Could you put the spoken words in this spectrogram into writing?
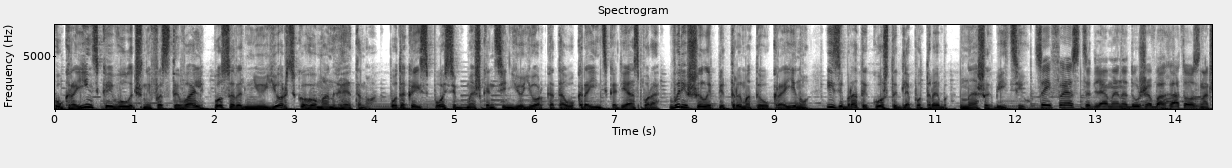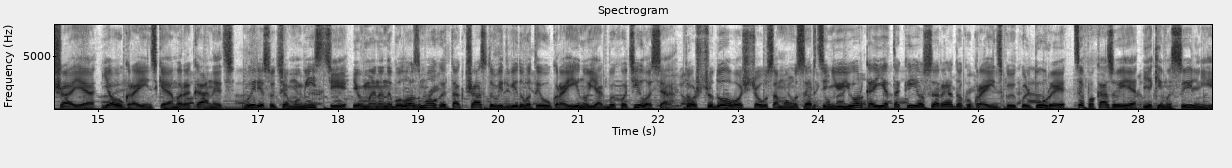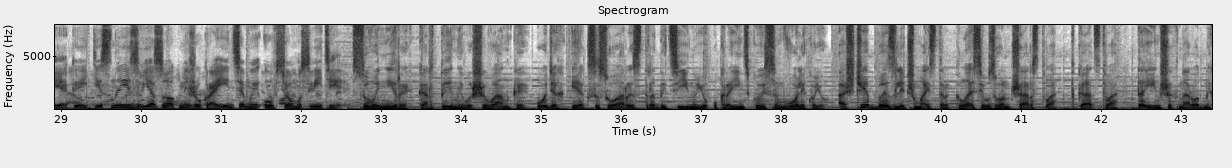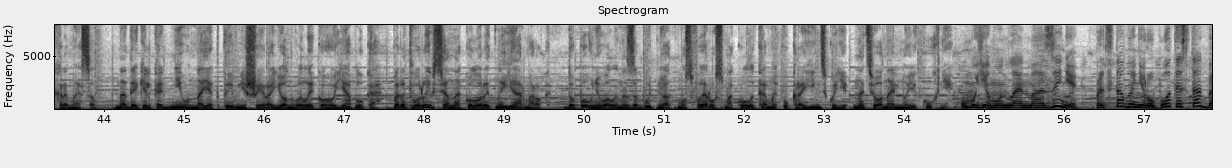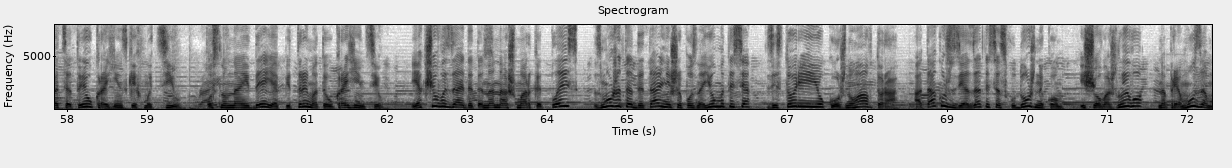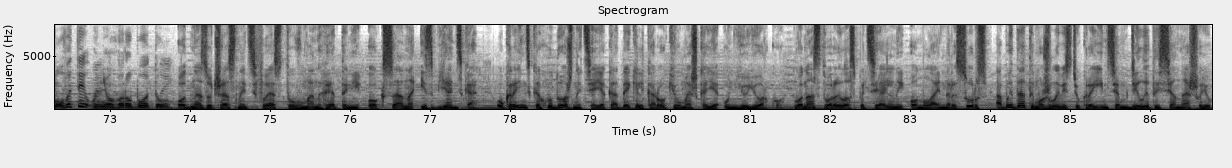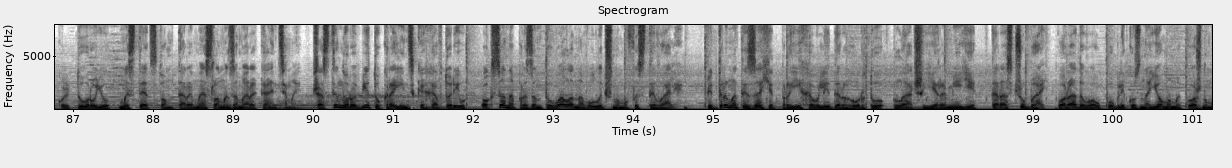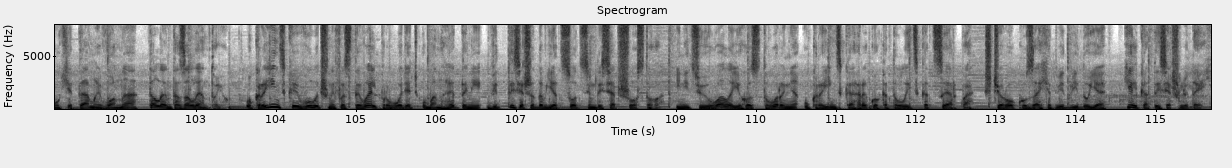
Український вуличний фестиваль посеред нью-йоркського Мангеттену. У такий спосіб мешканці Нью-Йорка та українська діаспора вирішили підтримати Україну і зібрати кошти для потреб наших бійців. Цей фест для мене дуже багато означає. Я український американець, виріс у цьому місті, і в мене не було змоги так часто відвідувати Україну, як би хотілося. Тож чудово, що у самому серці Нью-Йорка є такий осередок української культури. Це показує, які ми сильні, який тісний зв'язок між українцями у всьому світі. Сувеніри, картини, вишиванки, одяг і аксесуари з традиційною українською символікою, а ще безліч майстер-класів з гончарства, ткацтва та інших народних ремесел. На декілька днів найактивніший район Великого Яблука перетворився на колоритний ярмарок, доповнювали незабутню атмосферу смаколиками української національної кухні. У моєму онлайн-магазині представлені роботи 120 українських митців. Основна ідея підтримати українців. Якщо ви зайдете на наш маркетплейс, зможете детальніше познайомитися з історією кожного автора, а також зв'язатися з художником і, що важливо, напряму замовити у нього роботу. Одна з учасниць фесту в Мангеттені Оксана Ізб'янська, українська художниця, яка декілька років мешкає у Нью-Йорку. Вона створила спеціальний онлайн-ресурс, аби дати можливість українцям ділитися нашою культурою, мистецтвом та ремеслами з американцями. Частину робіт українських авторів Оксана презентувала на вуличному фестивалі. Підтримати захід приїхав лідер гурту Плач Єремії Тарас Чубай. Порадував публіку знайомими кожному хітами вона та лента за лентою. Український вуличний фестиваль проводять у Мангеттені від 1976-го. Ініціювала його створення Українська греко-католицька церква. Щороку захід відвідує кілька тисяч людей.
